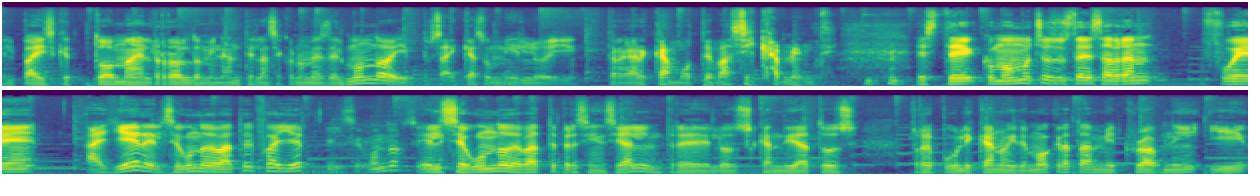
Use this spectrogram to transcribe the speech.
el país que toma el rol dominante en las economías del mundo y pues hay que asumirlo y tragar camote básicamente. Este, como muchos de ustedes sabrán, fue ayer el segundo debate, fue ayer. ¿El segundo? Sí. El segundo debate presidencial entre los candidatos republicano y demócrata, Mitt Romney y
